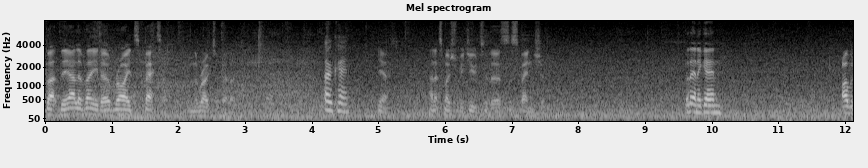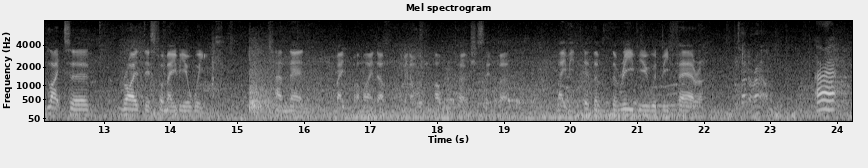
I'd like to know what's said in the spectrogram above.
but the Elevator rides better than the Rotovelo. Okay. Yes, and that's mostly due to the suspension. But then again, I would like to ride this for maybe a week and then make my mind up. I mean, I wouldn't, I wouldn't purchase it, but maybe the, the review would be fairer. Turn around. All right.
